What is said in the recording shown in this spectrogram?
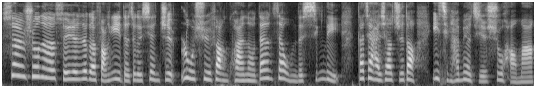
虽然说呢，随着这个防疫的这个限制陆续放宽哦，但是在我们的心里，大家还是要。知道疫情还没有结束，好吗？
